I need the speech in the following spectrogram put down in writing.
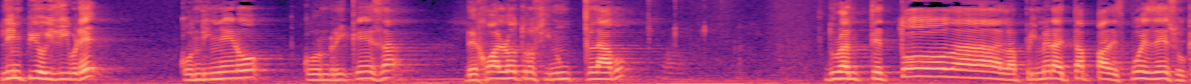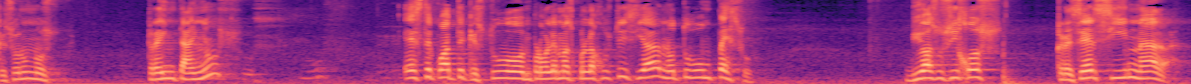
limpio y libre, con dinero, con riqueza, dejó al otro sin un clavo durante toda la primera etapa después de eso, que son unos 30 años, este cuate que estuvo en problemas con la justicia no tuvo un peso. Vio a sus hijos crecer sin nada.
